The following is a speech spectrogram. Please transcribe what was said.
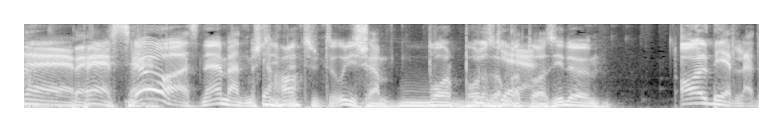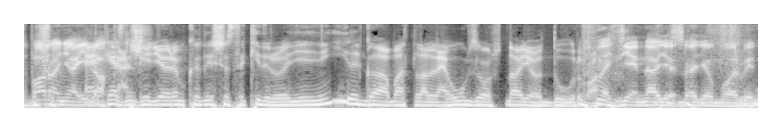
Ne, persze. Jó az, nem? Hát most így, úgyis olyan bor, borzongató az idő. Albérlet, baranyai Elkezdünk lakás. egy örömködni, és aztán kiderül, hogy egy irgalmatlan lehúzós, nagyon durva. Egy ilyen nagyon, nagyon morbid.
